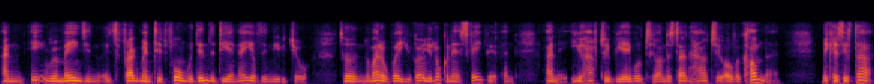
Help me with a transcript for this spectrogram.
And it remains in its fragmented form within the DNA of the individual. So no matter where you go you're not going to escape it. And and you have to be able to understand how to overcome that. Because if that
